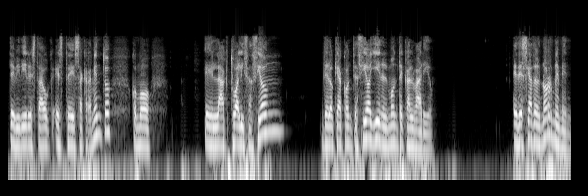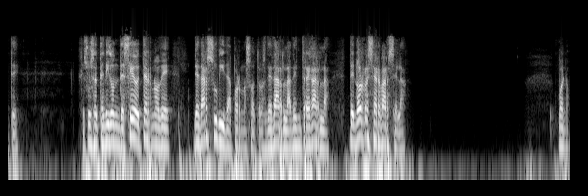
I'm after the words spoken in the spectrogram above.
de vivir este sacramento como eh, la actualización de lo que aconteció allí en el Monte Calvario. He deseado enormemente. Jesús ha tenido un deseo eterno de de dar su vida por nosotros, de darla, de entregarla, de no reservársela. Bueno,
